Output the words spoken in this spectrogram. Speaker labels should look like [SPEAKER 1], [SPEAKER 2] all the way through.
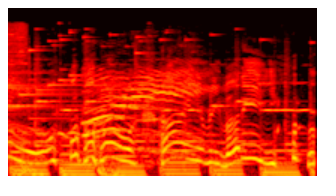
[SPEAKER 1] Hi everybody.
